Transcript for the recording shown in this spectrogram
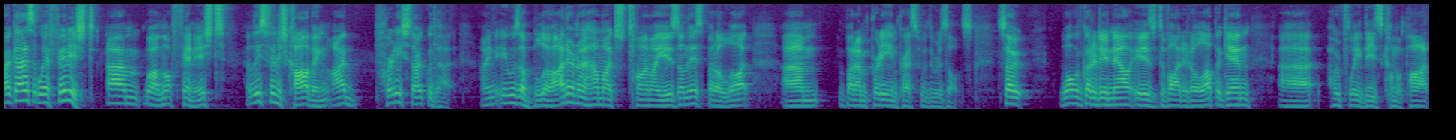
All right, guys, we're finished. Um, well, not finished. At least finished carving. I'm pretty stoked with that. I mean, it was a blur. I don't know how much time I used on this, but a lot. Um, but I'm pretty impressed with the results. So what we've got to do now is divide it all up again. Uh, hopefully these come apart.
